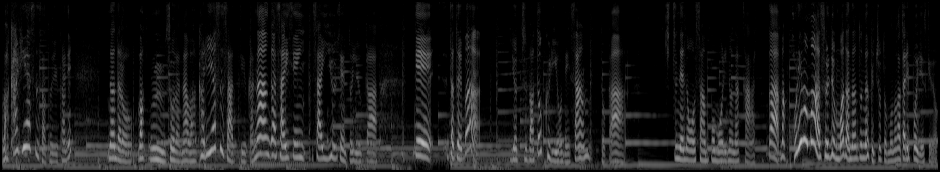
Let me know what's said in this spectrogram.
分かりやすさというかねなんだろうわうんそうだな分かりやすさっていうかなが最先最優先というかで例えば四つ葉とクリオネさんとか狐のお散歩森の中とかまあこれはまあそれでもまだなんとなくちょっと物語っぽいですけど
